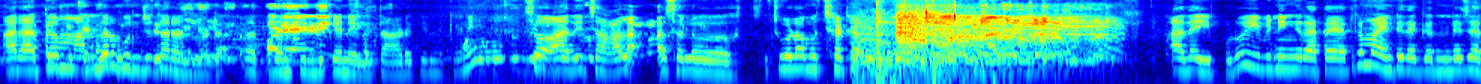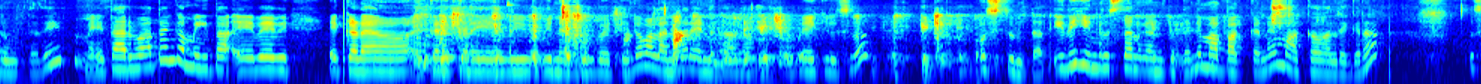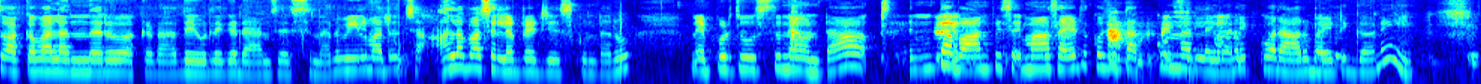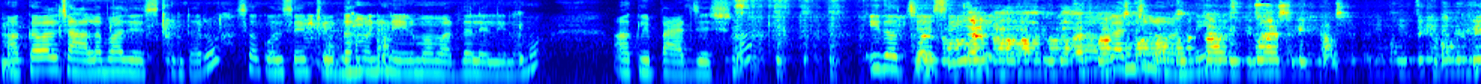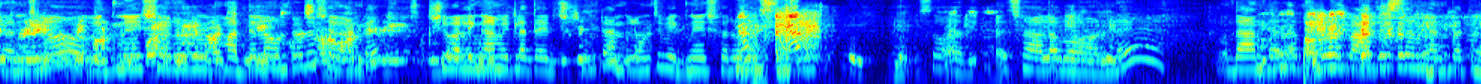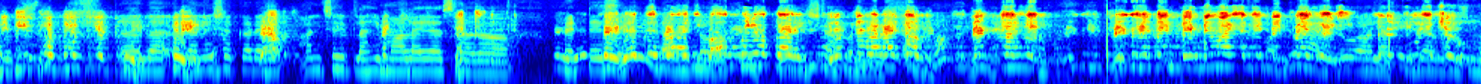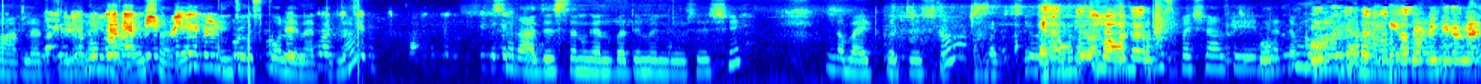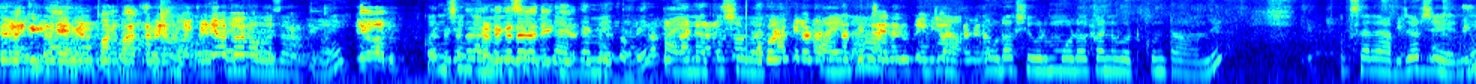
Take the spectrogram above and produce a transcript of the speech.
ఆ రథం అందరు గుంజుతారు అనమాట రథం కిందికని వెళ్ళి తాడు కిందికని. సో అది చాలా అసలు చూడముచ్చట అదే ఇప్పుడు ఈవినింగ్ రథయాత్ర మా ఇంటి దగ్గర నుండే జరుగుతుంది. తర్వాత ఇంకా మిగతా ఏవేవి ఎక్కడ ఎక్కడెక్కడ ఏవి వినాయకుడు పెట్టిందో వాళ్ళందరూ వెనకాల వెహికల్స్లో వస్తుంటారు. ఇది హిందుస్థాన్ కనిపిస్తుంది మా పక్కనే మా అక్క వాళ్ళ దగ్గర. సో అక్క వాళ్ళందరూ అక్కడ దేవుడి దగ్గర డ్యాన్స్ వేస్తున్నారు వీళ్ళు మాత్రం చాలా బాగా సెలబ్రేట్ చేసుకుంటారు. నేను ఎప్పుడు చూస్తూనే ఉంటా. ఎంత బాగా అనిపిస్తాయి మా సైడ్ కొంచెం తక్కువ ఉన్నారులే కానీ ఎక్కువ రారు బయటికి కానీ మా అక్క వాళ్ళు చాలా బాగా చేసుకుంటారు. సో కొద్దిసేపు చూద్దామని నేను మా మర్దలు వెళ్ళినాము. ఆ క్లిప్ యాడ్ చేసిన. ఇది వచ్చేసి ఆ, గంజిలో అండి. గంజిలో విఘ్నేశ్వరుడు మధ్యలో ఉంటాడు. అంటే శివలింగం ఇట్లా తెరుచుకుంటే అందులోంచి విఘ్నేశ్వరుడు వస్తాడు. సో అది చాలా బాగుండే. దాని తర్వాత రాజస్థాన్ గణపతి గ- గణేష్ అక్కడ మంచి ఇట్లా హిమాలయాస్ లాగా పెట్టేసి దాంట్లో మాట్లాడుతున్నారు. నేను చూసుకోలేనట్టున్నా. సో రాజస్థాన్ గణపతి మేము చూసేసి ఇంకా బయటకు వచ్చేసినాం స్పెషాలిటీ ఏంటంటే రోజు అవుతుంది కొంచెం అర్థమవుతుంది పైన ఒక శివ పైన ఇట్లా మూడో శివుడు మూడో కన్ను కొట్టుకుంటా ఉంది ఒకసారి అబ్జర్వ్ చేయండి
